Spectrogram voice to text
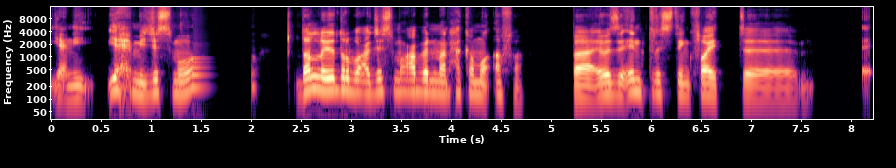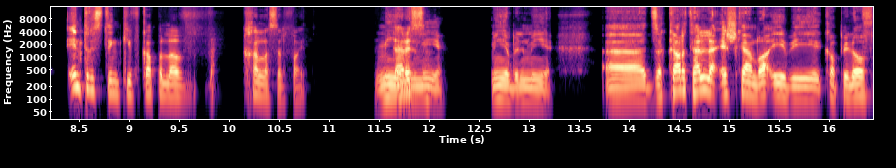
يعني يحمي جسمه. ضلوا يضربوا على جسمه قبل ما الحكم وقفها. ف it was an interesting fight interesting كيف couple of خلص ال fight 100% 100% أه تذكرت هلأ إيش كان رأيي بكوبيلوف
